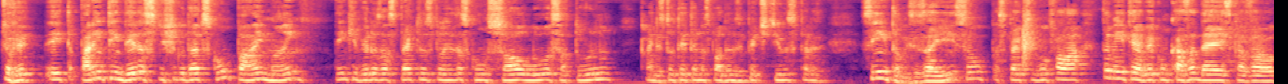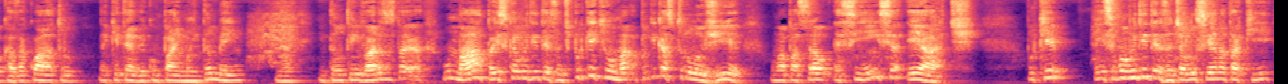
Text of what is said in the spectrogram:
Deixa eu ver. Eita, para entender as dificuldades com o pai, mãe, tem que ver os aspectos dos planetas com Sol, Lua, Saturno. Ainda estou tentando os padrões repetitivos para. Sim, então, esses aí são aspectos que vão falar. Também tem a ver com casa 10, casa, casa 4, né, que tem a ver com pai e mãe também. Né? Então tem vários aspectos. O mapa, isso que é muito interessante. Por que, que, o mapa, por que, que a astrologia, o mapa astral, é ciência e arte? Porque isso foi muito interessante. A Luciana está aqui,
